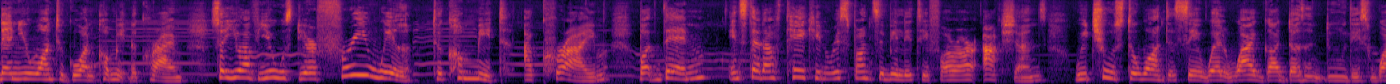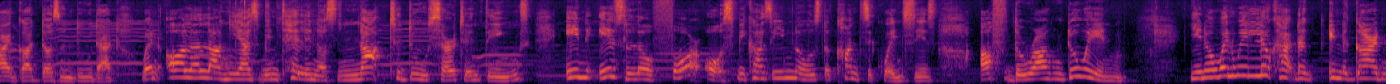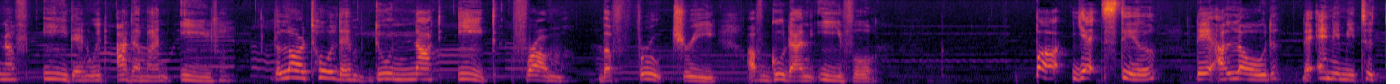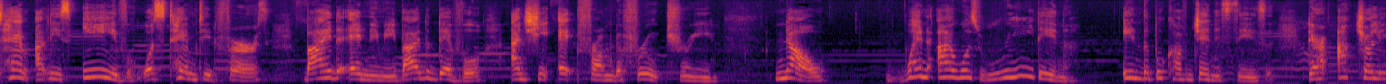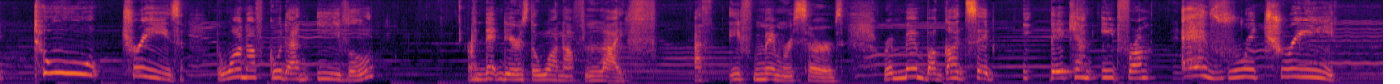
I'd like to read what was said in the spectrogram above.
then you want to go and commit the crime. So you have used your free will to commit a crime, but then instead of taking responsibility for our actions, we choose to want to say, well, why God doesn't do this, why God doesn't do that. When all along He has been telling us not to do certain things in His love for us because He knows the consequences of the wrongdoing. You know, when we look at the in the Garden of Eden with Adam and Eve, the Lord told them, Do not eat from the fruit tree of good and evil. But yet still, they allowed the enemy to tempt, at least Eve was tempted first by the enemy, by the devil, and she ate from the fruit tree. Now, when I was reading in the book of Genesis, there are actually trees the one of good and evil, and then there's the one of life, if memory serves. Remember, God said they can eat from every tree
